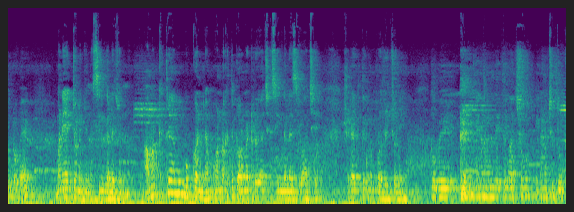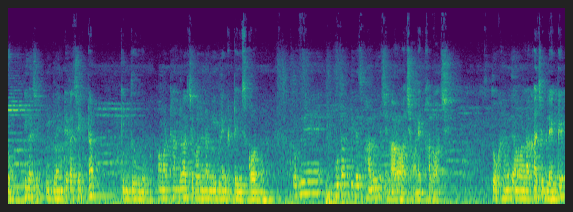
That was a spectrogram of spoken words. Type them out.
দুটো বেড মানে একজনের জন্য সিঙ্গেলের জন্য। আমার ক্ষেত্রে আমি বুক করে নিলাম। অন্য ক্ষেত্রে ডরমেটরি আছে সিঙ্গেল এসিও আছে সেটার ক্ষেত্রে কোনো প্রযোজ্য নেই। তবে এখানে আমি দেখতে পাচ্ছ, এখানে হচ্ছে দুটো, ঠিক আছে? এই ব্ল্যাঙ্কেট আছে একটা, কিন্তু আমার ঠান্ডা লাগছে বলে আমি এই ব্ল্যাঙ্কেটটা ইউজ করব না। তবে মোটামুটি বেশ ভালোই আছে, গাঢ় আছে, অনেক ভালো আছে। তো ওখানের মধ্যে আমার রাখা আছে ব্ল্যাঙ্কেট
